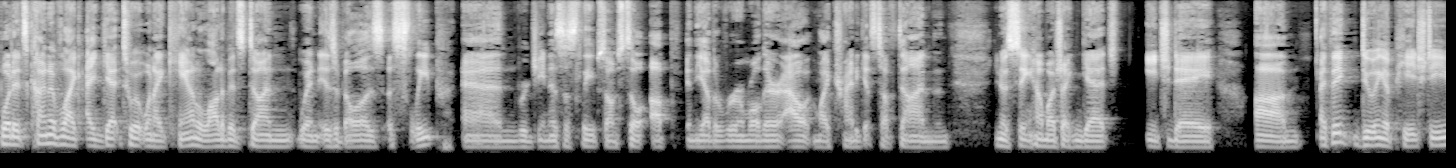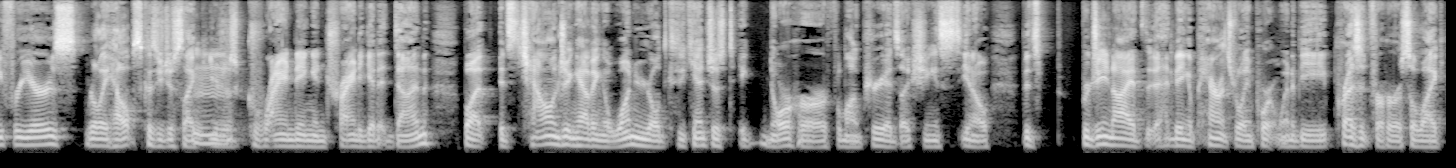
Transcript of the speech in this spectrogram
But it's kind of like I get to it when I can. A lot of it's done when Isabella's asleep and Regina's asleep, so I'm still up in the other room while they're out and like trying to get stuff done and you know seeing how much I can get each day. Um, I think doing a PhD for years really helps because you just like mm. you're just grinding and trying to get it done. But it's challenging having a one year old because you can't just ignore her for long periods. Like she's, you know, it's Regina and I being a parent is really important when to be present for her. So like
